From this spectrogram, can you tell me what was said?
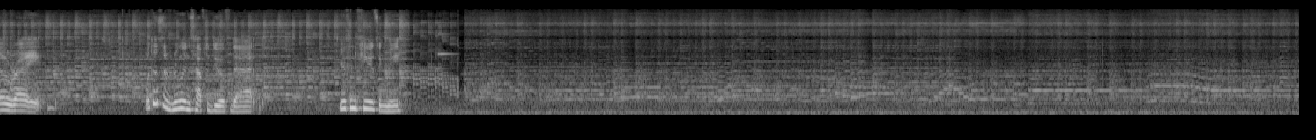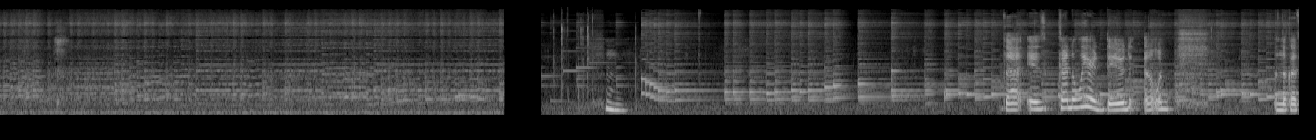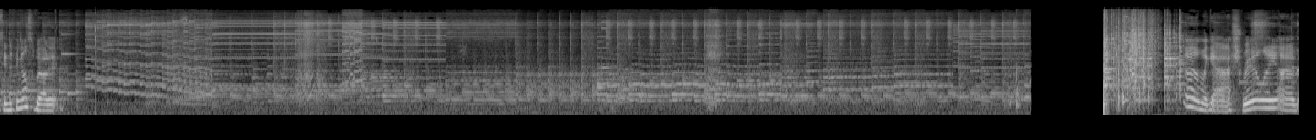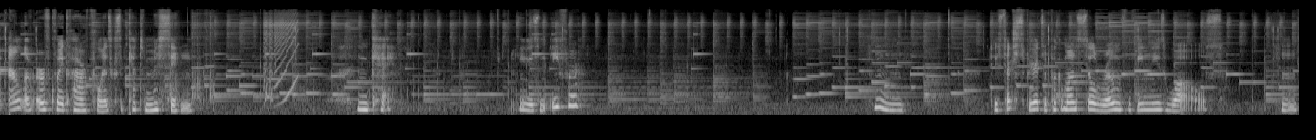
Oh, right. What does the ruins have to do with that? You're confusing me. That is kind of weird, dude. I don't want... I'm not gonna say anything else about it. Oh my gosh, really? I'm out of earthquake powerpoints because it kept missing. Okay. Use an ether. Hmm. Do such spirits of Pokemon still roam within these walls? Hmm.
